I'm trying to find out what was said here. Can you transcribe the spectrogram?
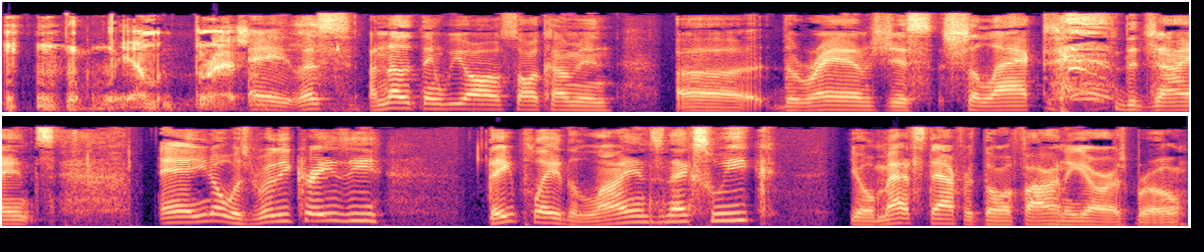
yeah, I'm a thrash. Hey, let's another thing we all saw coming. Uh, the Rams just shellacked the Giants, and you know what's really crazy? They play the Lions next week. Yo, Matt Stafford throwing 500 yards, bro.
